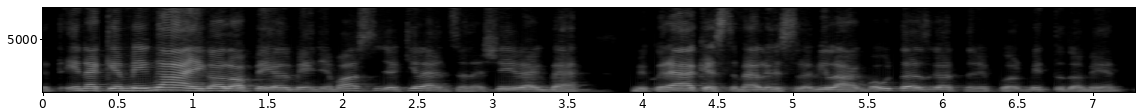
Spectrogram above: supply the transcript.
Tehát én nekem még máig alapélményem az, hogy a 90-es években, amikor elkezdtem először a világba utazgatni, akkor mit tudom én,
